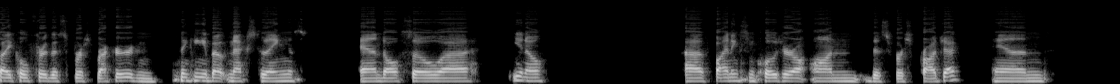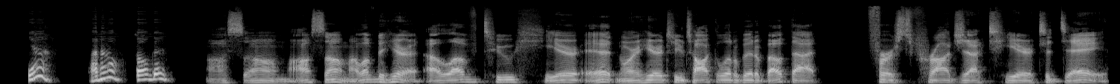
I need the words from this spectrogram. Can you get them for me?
cycle for this first record and thinking about next things, and also uh, you know uh, finding some closure on this first project. And yeah, I don't know. It's all good. Awesome. Awesome. I love to hear it. I love to hear it. And we're here to talk a little bit about that first project here today.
